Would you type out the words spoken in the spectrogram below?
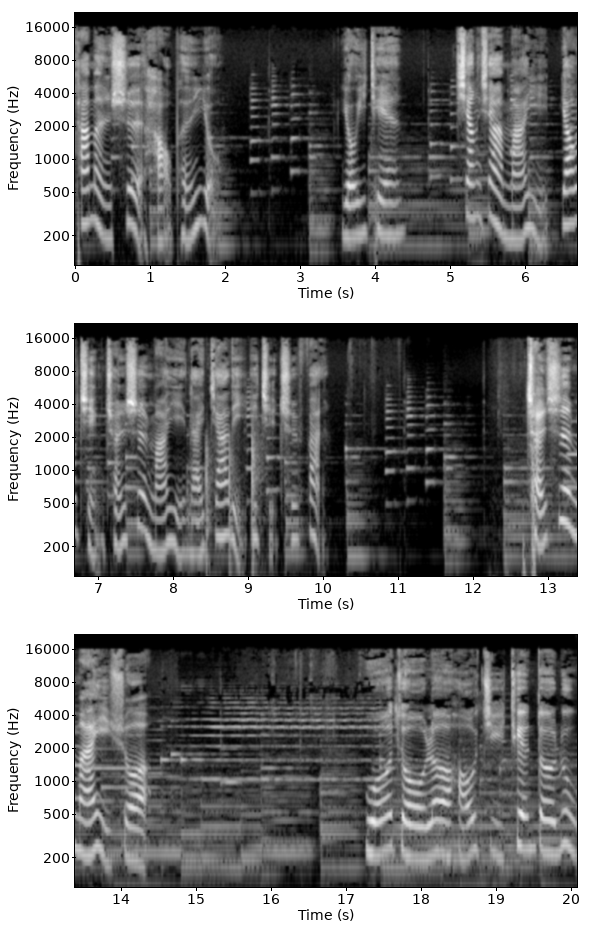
他们是好朋友。有一天，乡下蚂蚁邀请城市蚂蚁来家里一起吃饭。城市蚂蚁说。我走了好几天的路，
